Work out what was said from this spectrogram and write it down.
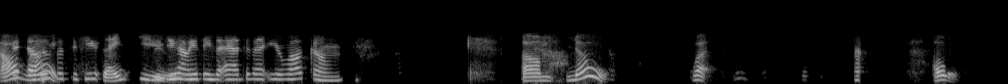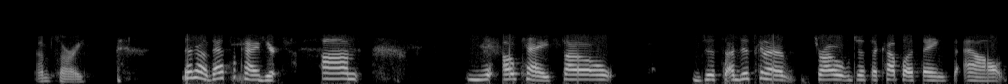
All right. you Thank you. did you have anything to add to that? You're welcome. Um, no. What? Oh, I'm sorry. No, no, that's okay. You're, Um, okay, so just I'm just going to throw just a couple of things out.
